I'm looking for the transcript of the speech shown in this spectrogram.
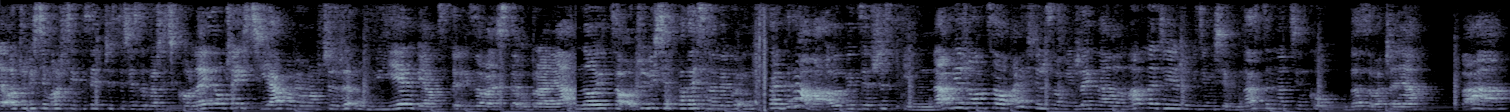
E, oczywiście możecie pisać, czy chcecie zobaczyć kolejną część. Ja powiem Wam szczerze, uwielbiam stylizować te ubrania. No i co, oczywiście wpadajcie na mojego Instagrama, aby być ze wszystkim na bieżąco. A ja się już z Wami żegnam. Mam nadzieję, że widzimy się w następnym odcinku. Do zobaczenia. Pa!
